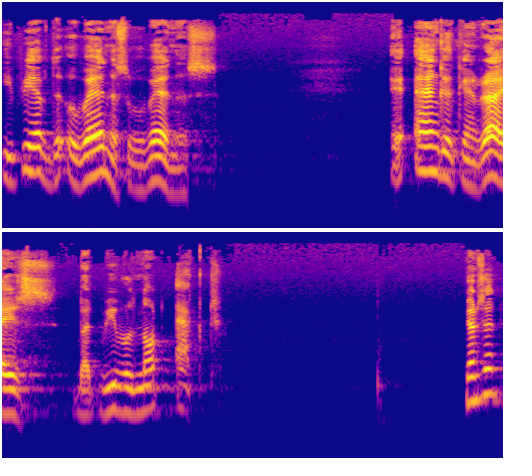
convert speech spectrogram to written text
if we have the awareness of awareness, anger can rise, but we will not act. You understand?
